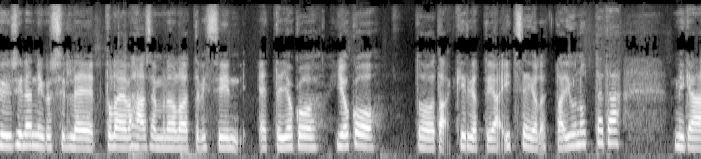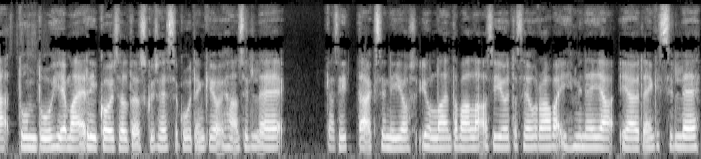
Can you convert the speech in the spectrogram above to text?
kyllä siinä niin sille tulee vähän semmoinen olo, että vissiin, että joko, joko tuota, kirjoittaja itse ei ole tajunnut tätä, mikä tuntuu hieman erikoiselta, jos kyseessä kuitenkin on ihan sille käsittääkseni jos jollain tavalla asioita seuraava ihminen ja, ja jotenkin sille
